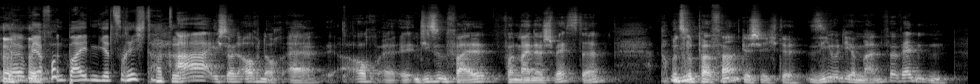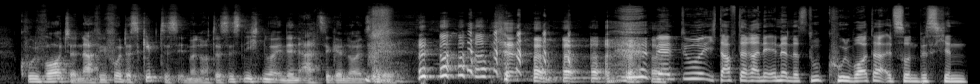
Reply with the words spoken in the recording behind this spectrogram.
wer, wer von beiden jetzt recht hatte. Ah, ich soll auch noch, äh, auch äh, in diesem Fall von meiner Schwester, Mhm. unsere Parfumgeschichte. Sie und ihr Mann verwenden Cool Worte nach wie vor. Das gibt es immer noch. Das ist nicht nur in den 80er, 90er. Während du, ich darf daran erinnern, dass du Cool Water als so ein bisschen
